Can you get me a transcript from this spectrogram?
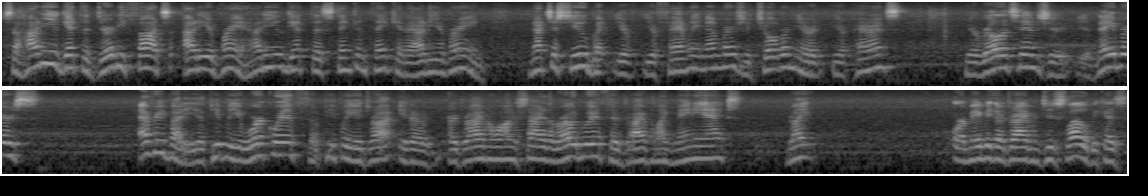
So how do you get the dirty thoughts out of your brain? How do you get the stinking thinking out of your brain? Not just you, but your, your family members, your children, your, your parents, your relatives, your, your neighbors, everybody, the people you work with, the people you drive, you know, are driving along the side of the road with, they're driving like maniacs, right? Or maybe they're driving too slow because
